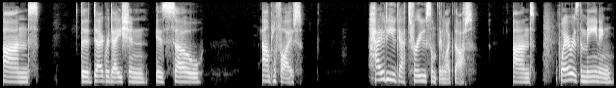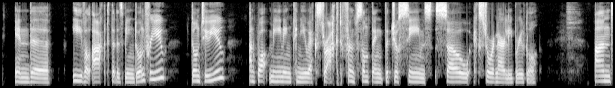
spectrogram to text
And the degradation is so amplified. How do you get through something like that? And where is the meaning in the evil act that is being done for you, done to you, and what meaning can you extract from something that just seems so extraordinarily brutal? And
